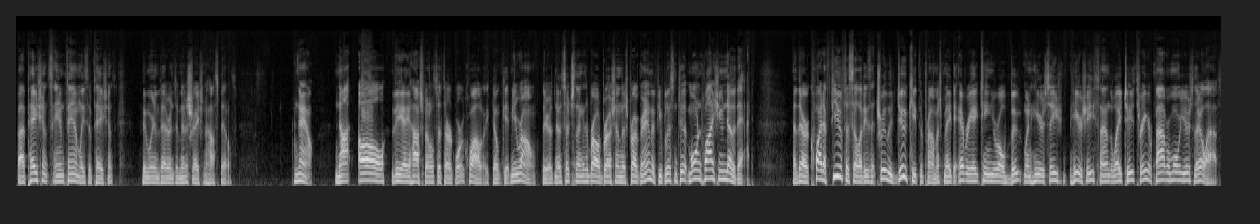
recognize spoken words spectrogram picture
by patients and families of patients who were in Veterans Administration hospitals. Now, not all VA hospitals are third world quality. Don't get me wrong. There is no such thing as a broad brush on this program. If you've listened to it more than twice, you know that. Now, there are quite a few facilities that truly do keep the promise made to every 18 year old boot when he or, she, he or she signs away two, three, or five or more years of their lives.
